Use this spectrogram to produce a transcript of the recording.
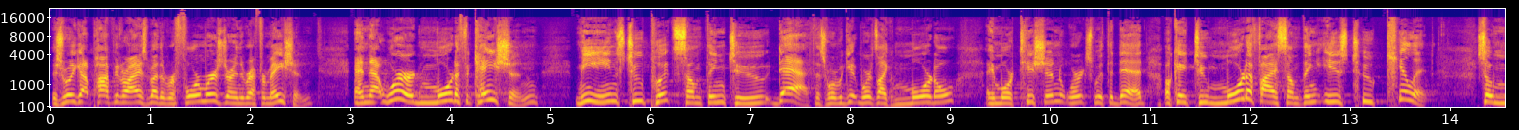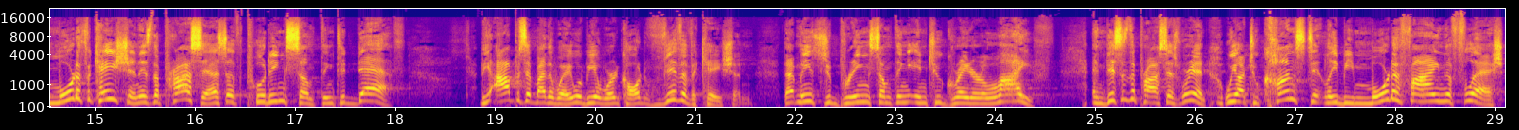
This really got popularized by the reformers during the Reformation. And that word, mortification, means to put something to death. That's where we get words like mortal. A mortician works with the dead. Okay, to mortify something is to kill it. So mortification is the process of putting something to death. The opposite, by the way, would be a word called vivification. That means to bring something into greater life. And this is the process we're in. We ought to constantly be mortifying the flesh,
